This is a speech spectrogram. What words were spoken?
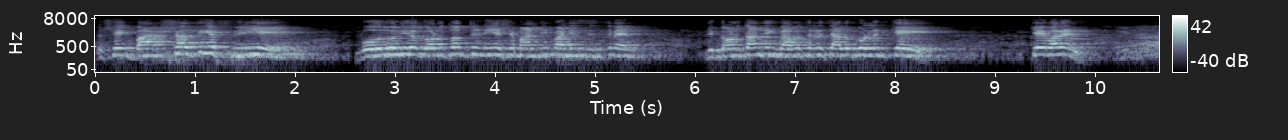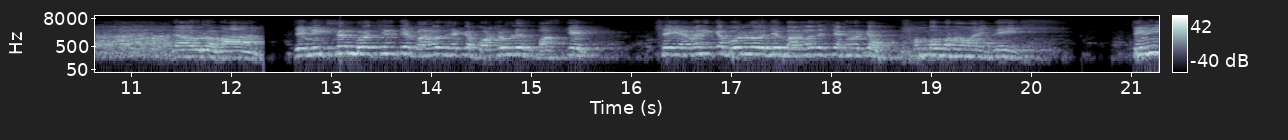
তো সেই বাকশাল থেকে ফিরিয়ে বহুদলীয় গণতন্ত্র নিয়ে এসে মাল্টি পার্টি সিস্টেমের যে গণতান্ত্রিক ব্যবস্থাটা চালু করলেন কে? কে বলেন? জিয়াউর রহমান। যে নিক্সন বলেছিলেন যে বাংলাদেশ একটা বটমলেস বাস্কেট, সেই আমেরিকা বলল যে বাংলাদেশ এখন একটা সম্ভাবনাময় দেশ। তিনি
